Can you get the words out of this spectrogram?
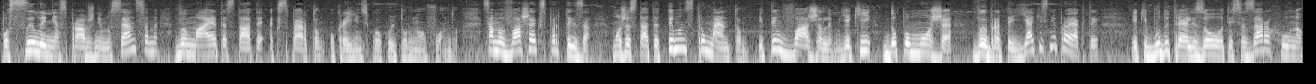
посилення справжніми сенсами, ви маєте стати експертом Українського культурного фонду. Саме ваша експертиза може стати тим інструментом і тим важелем, який допоможе вибрати якісні проекти, які будуть реалізовуватися за рахунок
